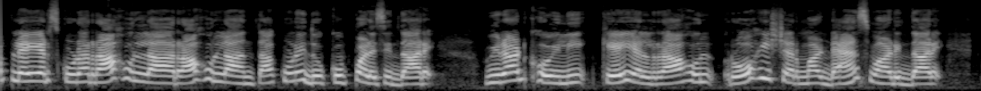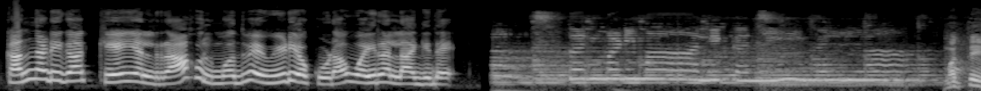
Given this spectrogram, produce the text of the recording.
ಪ್ಲೇಯರ್ಸ್ ಕೂಡ ರಾಹುಲ್ಲ ರಾಹುಲ್ಲ ಅಂತ ಕುಣಿದು ಕುಪ್ಪಳಿಸಿದ್ದಾರೆ. ವಿರಾಟ್ ಕೊಹ್ಲಿ ಕೆಎಲ್ ರಾಹುಲ್ ರೋಹಿತ್ ಶರ್ಮಾ ಡ್ಯಾನ್ಸ್ ಮಾಡಿದ್ದಾರೆ. ಕನ್ನಡಿಗ ಕೆಎಲ್ ರಾಹುಲ್ ಮದುವೆ ವಿಡಿಯೋ ಕೂಡ ವೈರಲ್ ಆಗಿದೆ. ಕರಿಮಣಿ ಮಾಲೀಕ ನೀನಲ್ಲ ಮತ್ತೆ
